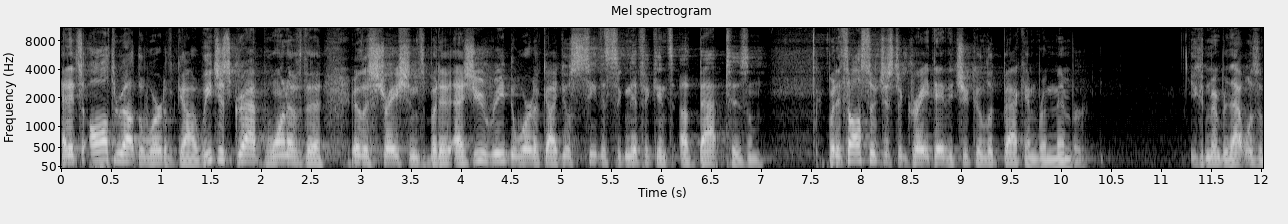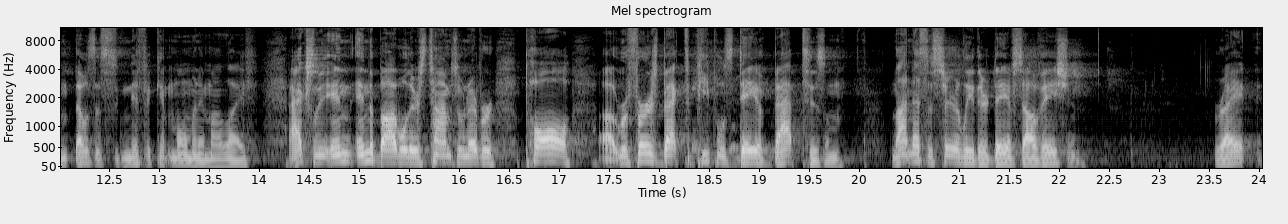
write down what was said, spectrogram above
and it's all throughout the Word of God. We just grabbed one of the illustrations, but as you read the Word of God, you'll see the significance of baptism. But it's also just a great day that you can look back and remember you can remember that was a, that was a significant moment in my life. Actually, in, in the Bible, there's times whenever Paul uh, refers back to people's day of baptism, not necessarily their day of salvation, right?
